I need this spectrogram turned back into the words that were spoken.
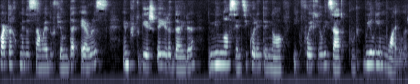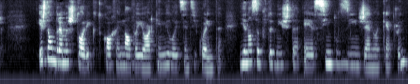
Quarta recomendação é do filme The Heiress, em português A Herdeira, de 1949 e que foi realizado por William Wyler. Este é um drama histórico que decorre em Nova York em 1840 e a nossa protagonista é a simples e ingênua Catherine,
